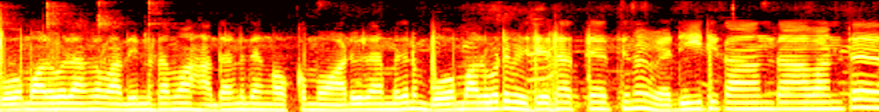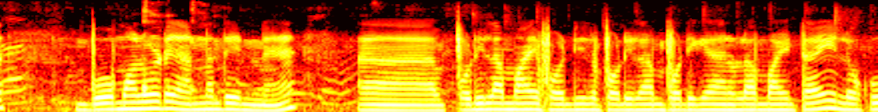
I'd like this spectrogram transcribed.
බෝමළුව ළඟ වඳින්න තමා හදන්නේ. දැන් ඔක්කොම වාඩි වෙලා මෙතන බෝමළුවට විශේෂත්වයක් තියෙනවා. වැඩිහිටි කාන්තාවන්ට බෝමළුවට යන්න දෙන්නේ පොඩි ළමයි පොඩි පොඩි ළම පොඩි ගෑනු ළමයිටයි ලොකු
